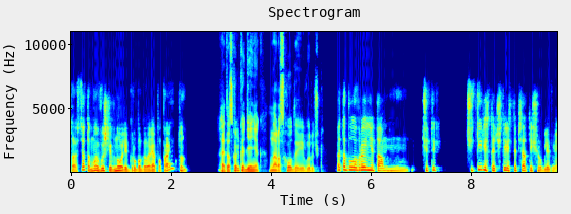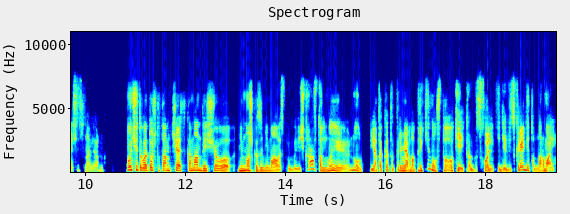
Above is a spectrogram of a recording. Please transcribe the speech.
То есть это мы вышли в нолик, грубо говоря, по проекту. А это сколько денег на расходы и выручку? Это было в районе там 400-450 тысяч рублей в месяц, наверное. Но учитывая то, что там часть команды еще немножко занималась как бы вичкрафтом, мы, ну, я так это примерно прикинул, что окей, как бы сходит дебет с кредитом, нормально.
